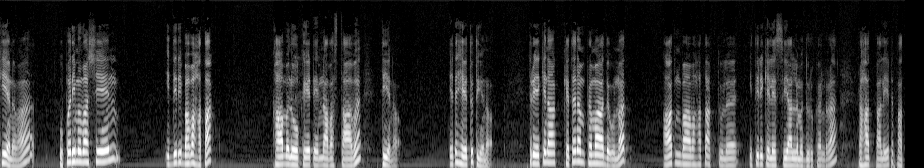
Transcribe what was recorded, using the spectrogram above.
කියනවා උපරිම වශයෙන් ඉදිරි භව හතක් කාම ලෝකයට එන්න අවස්ථාව තියෙනවා. ඒට හේතු තියෙනවා. ඒතර ඒ කෙනා කෙතරම් ප්‍රමාද වුණත් ආත්ම භාව හතක් තුල ඉතිරි කෙලෙස් සියල්ලම දුරු කරලා රහත් ඵලයටපත්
